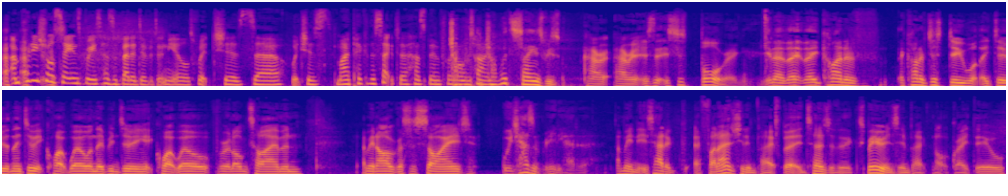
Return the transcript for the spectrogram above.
I'm pretty sure Sainsbury's has a better dividend yield, which is uh, which is my pick of the sector. Has been for a Trouble long with, the time. trouble with Sainsbury's, Harriet, Harriet, is that it's just boring. You know, they, they kind of they kind of just do what they do, and they do it quite well, and they've been doing it quite well for a long time. And I mean, Argos aside, which hasn't really had a. I mean, it's had a, a financial impact, but in terms of the experience impact, not a great deal.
